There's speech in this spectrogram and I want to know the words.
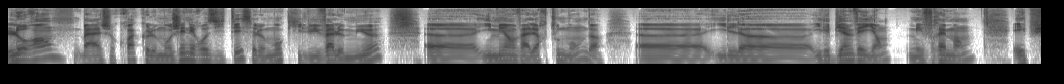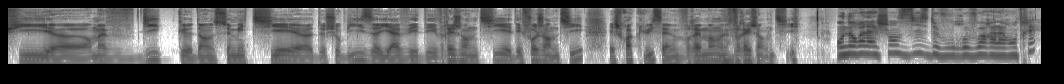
Laurent, bah, je crois que le mot générosité, c'est le mot qui lui va le mieux. Euh, il met en valeur tout le monde. Euh, il, euh, il est bienveillant, mais vraiment. Et puis, on m'a dit que dans ce métier de showbiz, il y avait des vrais gentils et des faux gentils. Et je crois que lui, c'est vraiment un vrai gentil. On aura la chance, Ziz, de vous revoir à la rentrée?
